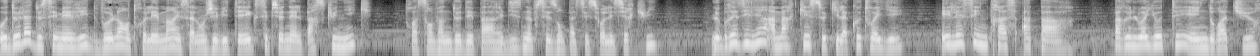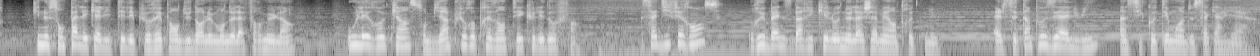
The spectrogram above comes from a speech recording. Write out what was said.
Au-delà de ses mérites volant entre les mains et sa longévité exceptionnelle parce qu'unique, 322 départs et 19 saisons passées sur les circuits, le Brésilien a marqué ceux qu'il a côtoyés et laissé une trace à part, par une loyauté et une droiture qui ne sont pas les qualités les plus répandues dans le monde de la Formule 1, où les requins sont bien plus représentés que les dauphins. Sa différence, Rubens Barrichello ne l'a jamais entretenue. Elle s'est imposée à lui, ainsi qu'au témoin de sa carrière.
